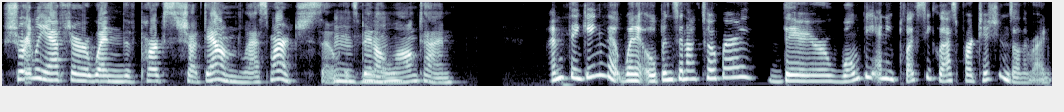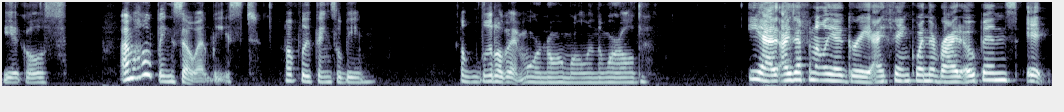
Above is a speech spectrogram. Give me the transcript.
shortly after when the parks shut down last March. So it's been a Mhm. long time. I'm thinking that when it opens in October, there won't be any plexiglass partitions on the ride vehicles. I'm hoping so, at least. Hopefully, things will be a little bit more normal in the world. Yeah, I definitely agree. I think when the ride opens, it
